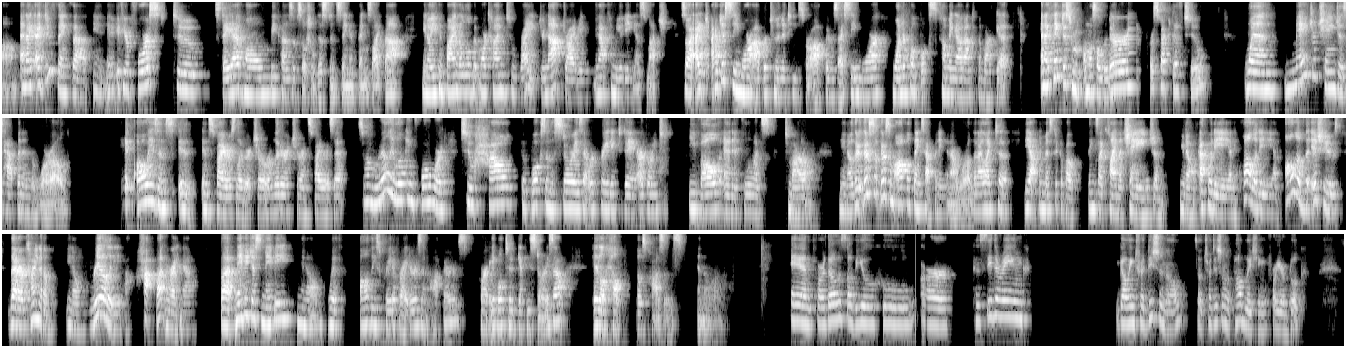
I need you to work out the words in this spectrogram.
Um, and I, I, do think that you know, if you're forced to stay at home because of social distancing and things like that you know you can find a little bit more time to write. You're not driving you're not commuting as much. So I, I just see more opportunities for authors. I see more wonderful books coming out onto the market. And i think just from almost a literary perspective too when major changes happen in the world it always ins- it inspires literature or literature inspires it so I'm really looking forward to how the books and the stories that we're creating today are going to evolve and influence tomorrow. You know, there, there's there's some awful things happening in our world, and I like to be optimistic about things like climate change and you know equity and equality and all of the issues that are kind of you know really a hot button right now. But maybe just maybe you know with all these creative writers and authors who are able to get these stories out, it'll help those causes in the world. And for those of you who are considering going traditional, so traditional publishing for your book,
